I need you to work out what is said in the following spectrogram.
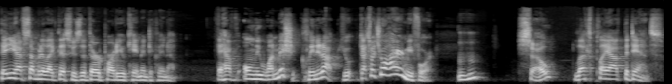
Then you have somebody like this, who's the third party who came in to clean up. They have only one mission: clean it up. You, that's what you hired me for. Mm-hmm. So let's play out the dance.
